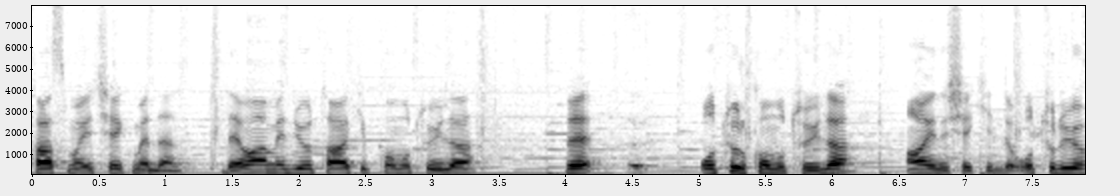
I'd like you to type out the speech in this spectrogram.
tasmayı çekmeden devam ediyor takip komutuyla ve otur komutuyla aynı şekilde oturuyor.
